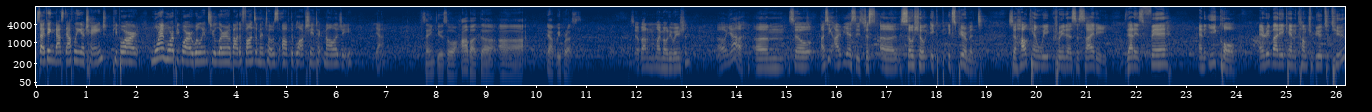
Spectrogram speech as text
So I think that's definitely a change. People are more and more people are willing to learn about the fundamentals of the blockchain technology. Yeah. Thank you. So how about the uh, yeah, we plus? So about my motivation? Oh yeah. Um, so I think IVS is just a social ec- experiment. So how can we create a society that is fair and equal? Everybody can contribute to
